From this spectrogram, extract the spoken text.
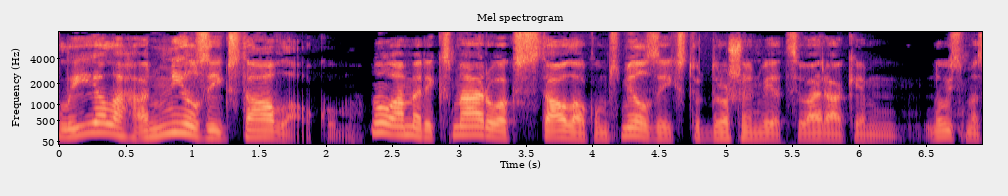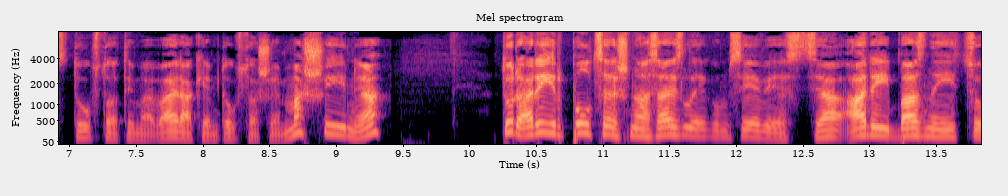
liela ar milzīgu stāvlaukumu. Nu, Amerikas mērogs stāvlaukums milzīgs, tur droši vien vietas vairākiem, nu, vismaz tūkstotim vai vairākiem tūkstošiem mašīnu, ja. Tur arī ir pulcēšanās aizliegums ieviests, ja? arī baznīcu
